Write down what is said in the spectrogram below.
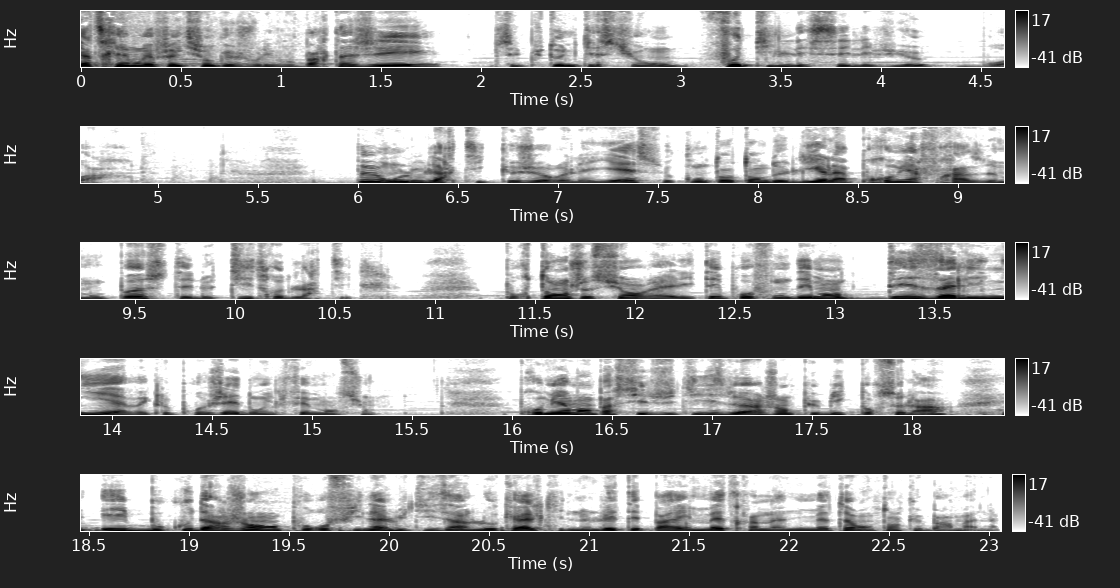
Quatrième réflexion que je voulais vous partager, c'est plutôt une question. Faut-il laisser les vieux boire? Peu ont lu l'article que je relayais, se contentant de lire la première phrase de mon poste et le titre de l'article. Pourtant, je suis en réalité profondément désaligné avec le projet dont il fait mention. Premièrement parce qu'ils utilisent de l'argent public pour cela, et beaucoup d'argent pour au final utiliser un local qui ne l'était pas et mettre un animateur en tant que barman.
